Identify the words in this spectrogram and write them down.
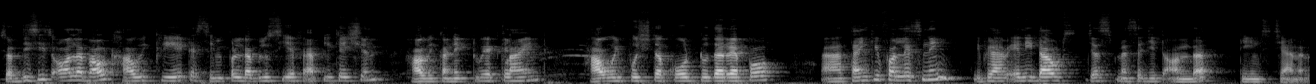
So this is all about how we create a simple WCF application how we connect to a client how we push the code to the repo. Uh, thank you for listening. If you have any doubts just message it on the teams channel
